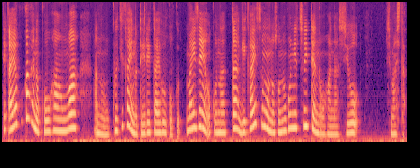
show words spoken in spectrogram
で、あやこカフェの後半は、あの、区議会の定例会報告、まあ、以前行った議会質問のその後についてのお話をしました。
